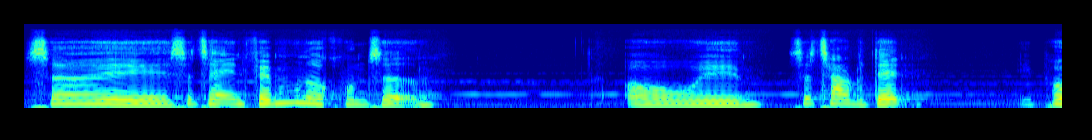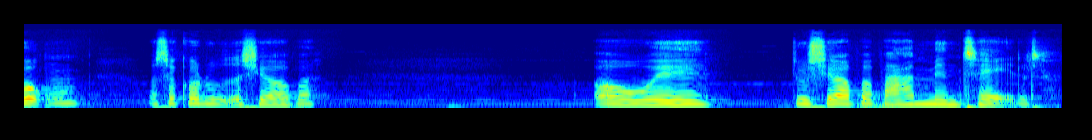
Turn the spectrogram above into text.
så, øh, så tag en 500 kroner og øh, så tager du den i pungen, og så går du ud og shopper. Og øh, du shopper bare mentalt.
